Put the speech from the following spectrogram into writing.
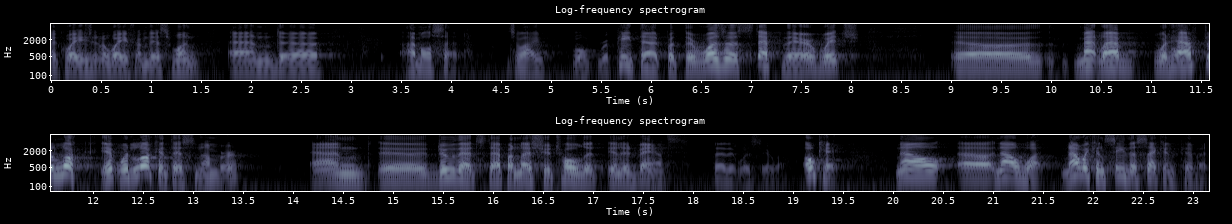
equation away from this one, and uh, I'm all set. So I won't repeat that, but there was a step there which uh, MATLAB would have to look. It would look at this number and uh, do that step unless you told it in advance that it was 0. Okay, now, uh, now what? Now we can see the second pivot,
